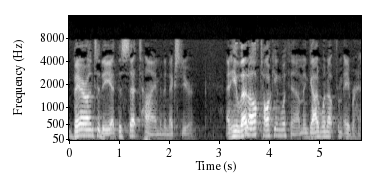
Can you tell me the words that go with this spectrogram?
bear unto thee at the set time in the next year. And he led off talking with him, and God went up from Abraham.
